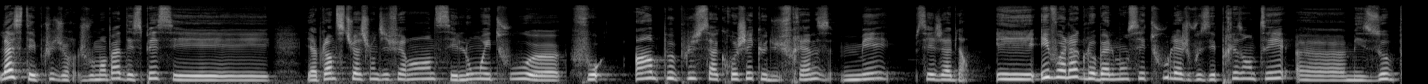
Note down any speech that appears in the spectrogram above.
Là, c'était plus dur. Je vous mens pas, DSP, c'est. Il y a plein de situations différentes, c'est long et tout. Euh, faut un peu plus s'accrocher que du Friends, mais c'est déjà bien. Et, voilà, globalement, c'est tout. Là, je vous ai présenté euh, mes op...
